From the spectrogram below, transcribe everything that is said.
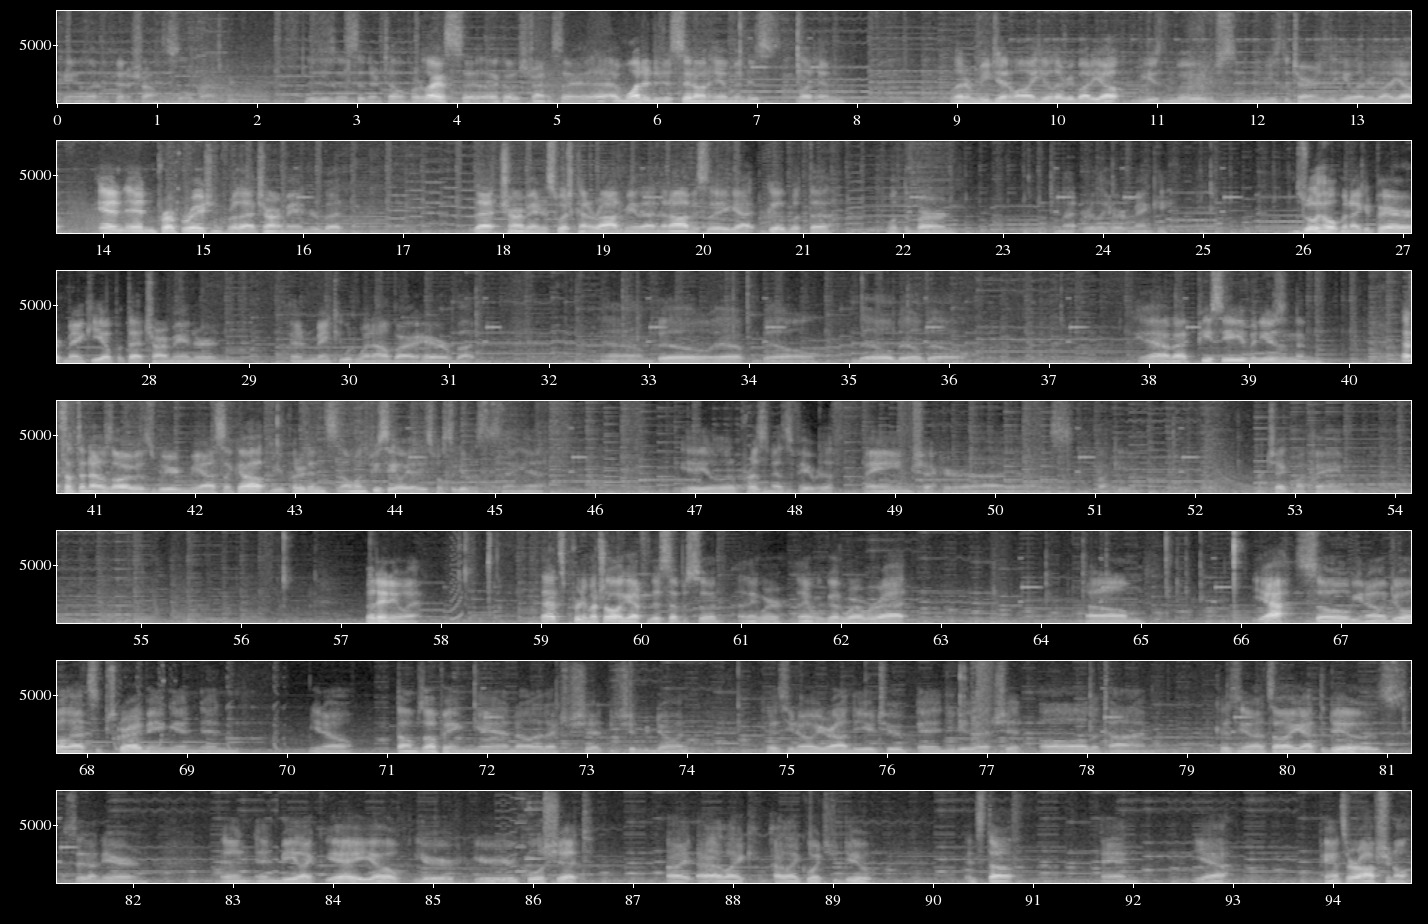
Okay, let him finish off this little bastard. He's just gonna sit there and teleport. Like I said, like I was trying to say, I, I wanted to just sit on him and just let him, let him regen while I healed everybody up. Use the moves and use the turns to heal everybody up. In in preparation for that Charmander, but that Charmander switch kind of robbed me of that. And then obviously it got good with the with the burn. That really hurt Mankey. I was really hoping I could pair Mankey up with that Charmander and and Mankey would win out by a hair, but yeah, Bill, yep, Bill, Bill, Bill, Bill. Yeah, that PC you've been using, and that's something that was always weird to me. I was like, oh, you put it in someone's PC. Oh yeah, he's supposed to give us this thing, yeah. Give you a little present as a favor, the fame checker. Uh, yes, fuck you check my fame. But anyway, that's pretty much all I got for this episode. I think we're I think we're good where we're at. Um, yeah. So you know, do all that subscribing and and you know, thumbs upping and all that extra shit you should be doing. Because you know you're on the YouTube and you do that shit all the time. Because you know that's all you got to do is sit on here and and and be like, yeah, yo, you're you're you're cool shit. I, I like I like what you do and stuff. And yeah, pants are optional.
